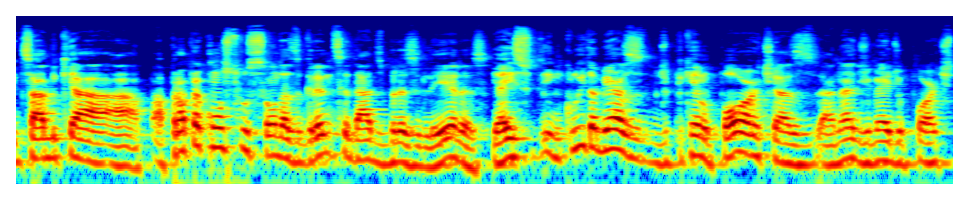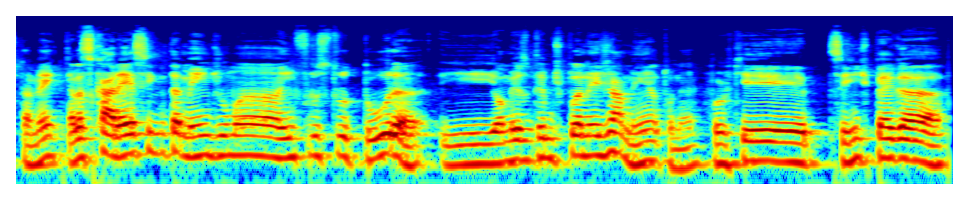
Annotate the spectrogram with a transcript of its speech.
a gente sabe que a, a própria construção das grandes cidades brasileiras, e aí isso inclui também as de pequeno porte, as né, de médio porte também, elas carecem também de uma infraestrutura e ao mesmo tempo de planejamento, né? Porque se a gente pega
